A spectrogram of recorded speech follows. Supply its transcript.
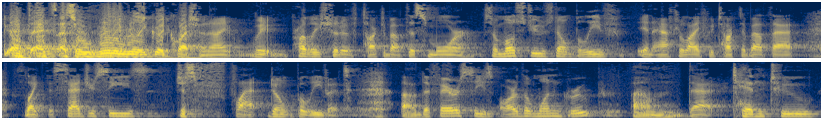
That's, a really, really good question. I we probably should have talked about this more. So most Jews don't believe in afterlife. We talked about that. Like the Sadducees, just flat don't believe it. Uh, the Pharisees are the one group um, that tend to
